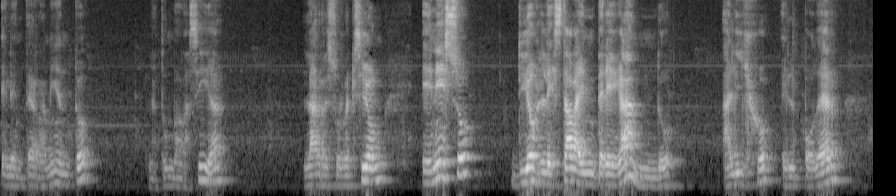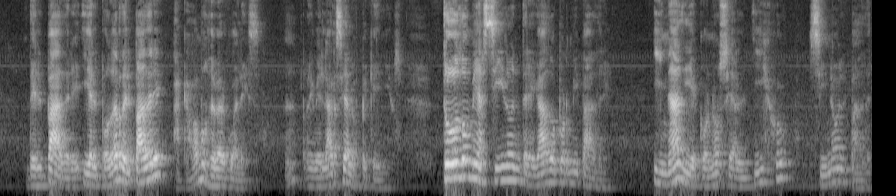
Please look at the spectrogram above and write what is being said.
el enterramiento, la tumba vacía, la resurrección, en eso Dios le estaba entregando al Hijo el poder del Padre. Y el poder del Padre, acabamos de ver cuál es, ¿eh? revelarse a los pequeños. Todo me ha sido entregado por mi Padre, y nadie conoce al Hijo sino el Padre,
